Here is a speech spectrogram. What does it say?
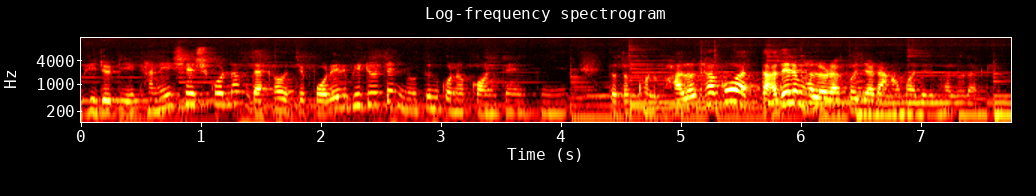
ভিডিওটি এখানেই শেষ করলাম। দেখা হচ্ছে পরের ভিডিওতে নতুন কোনো কন্টেন্ট নিয়ে। ততক্ষণ ভালো থাকো আর তাদের ভালো রাখো যারা আমাদের ভালো রাখে।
